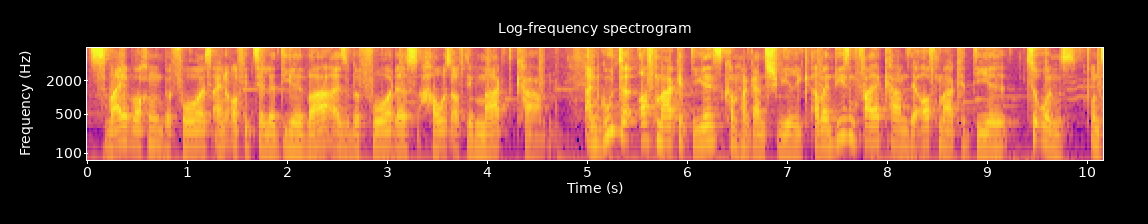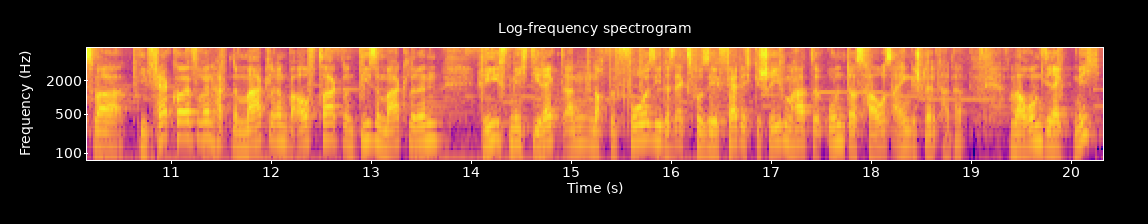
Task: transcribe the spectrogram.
zwei Wochen bevor es ein offizieller Deal war, also bevor das Haus auf den Markt kam. An gute Off-Market-Deals kommt man ganz schwierig, aber in diesem Fall kam der Off-Market-Deal zu uns. Und zwar die Verkäuferin hat eine Maklerin beauftragt und diese Maklerin rief mich direkt an, noch bevor sie das Exposé fertig geschrieben hatte und das Haus eingestellt hatte. Warum direkt mich?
